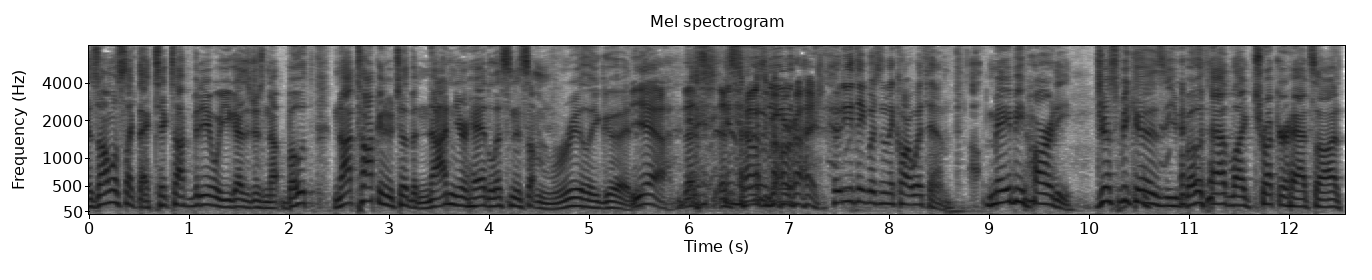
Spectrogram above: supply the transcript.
It's almost like that TikTok video where you guys are just not both not talking to each other, but nodding your head, listening to something really good. Yeah, that's, that sounds about you- right. Who do you think was in the car with him? Maybe Hardy. Just because you both had like trucker hats on,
